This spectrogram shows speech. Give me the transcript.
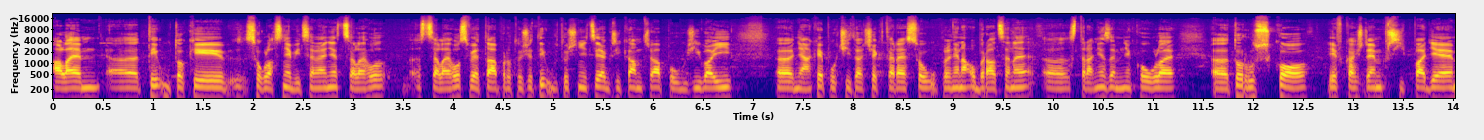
ale eh, ty útoky jsou vlastně víceméně z celého, z celého světa, protože ty útočníci, jak říkám, třeba používají eh, nějaké počítače, které jsou úplně na obrácené straně země koule. To Rusko je v každém případě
